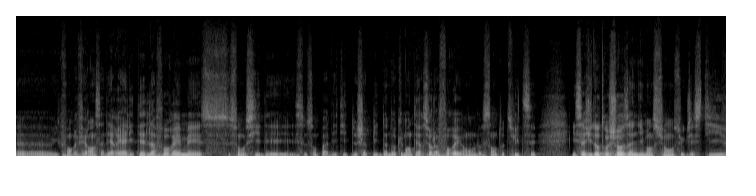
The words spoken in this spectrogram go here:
ils font référence à des réalités de la forêt, mais ce, sont aussi des, ce ne sont pas des titres de chapitres d'un documentaire sur la forêt, on le sent tout de suite. Il s'agit d'autre chose, une dimension suggestive,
